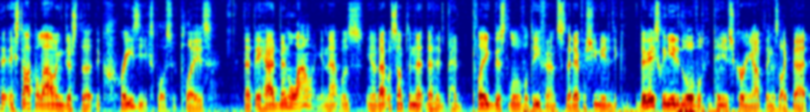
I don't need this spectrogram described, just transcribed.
they stopped allowing just the the crazy explosive plays that they had been allowing, and that was you know that was something that, that had, had plagued this Louisville defense that FSU needed to. They basically needed Louisville to continue screwing up things like that,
